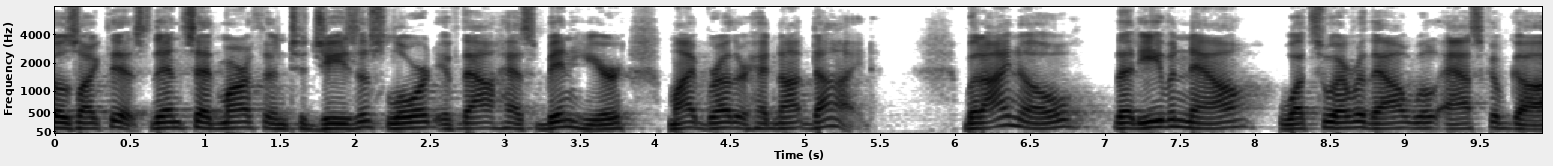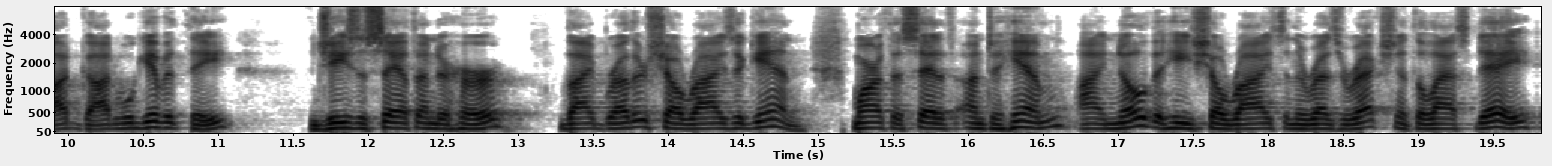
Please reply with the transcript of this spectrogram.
goes like this. Then said Martha unto Jesus, Lord, if thou hadst been here, my brother had not died. But I know that even now, whatsoever thou wilt ask of God, God will give it thee. Jesus saith unto her, Thy brother shall rise again. Martha saith unto him, I know that he shall rise in the resurrection at the last day.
